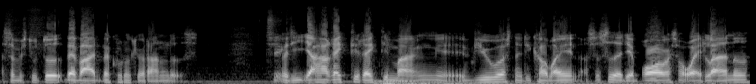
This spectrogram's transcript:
Altså hvis du er død, hvad var det, hvad kunne du have gjort anderledes? Check. Fordi jeg har rigtig, rigtig mange øh, viewers, når de kommer ind, og så sidder de og brokker sig over et eller andet.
